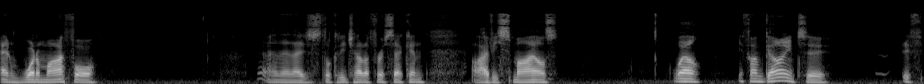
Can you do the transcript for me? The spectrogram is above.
And what am I for? And then they just look at each other for a second. Ivy smiles. Well, if I'm going to if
